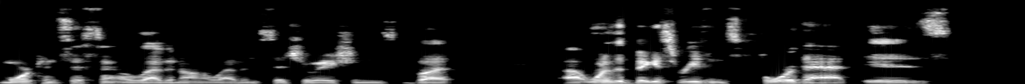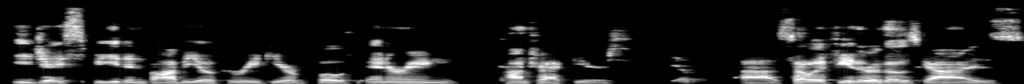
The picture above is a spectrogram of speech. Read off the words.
more consistent 11 on 11 situations, but uh, one of the biggest reasons for that is EJ Speed and Bobby Okereke are both entering contract years. Yep. Uh, so if either of those guys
